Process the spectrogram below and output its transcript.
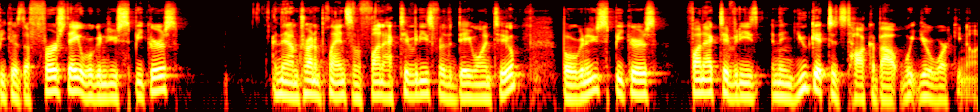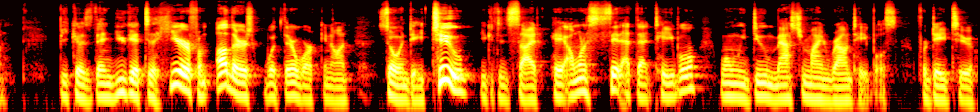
because the first day we're going to do speakers. And then I'm trying to plan some fun activities for the day one too. But we're going to do speakers. Fun activities, and then you get to talk about what you're working on because then you get to hear from others what they're working on. So in day two, you get to decide, hey, I want to sit at that table when we do mastermind roundtables for day two.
